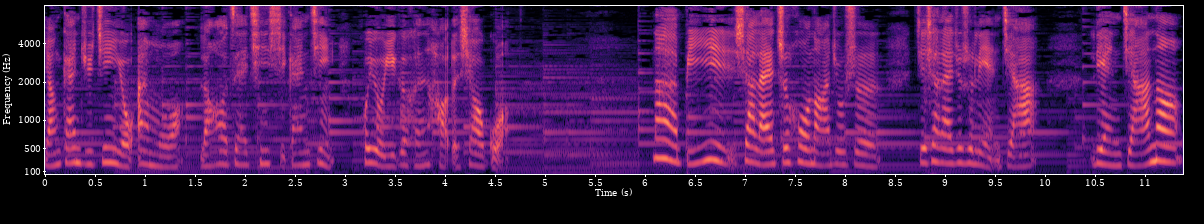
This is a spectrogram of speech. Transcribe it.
洋甘菊精油按摩，然后再清洗干净，会有一个很好的效果。那鼻翼下来之后呢，就是接下来就是脸颊，脸颊呢，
